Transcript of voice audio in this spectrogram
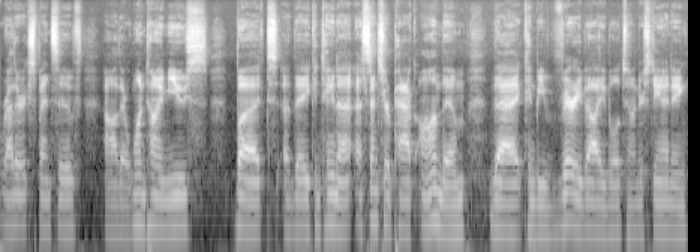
rather expensive. Uh, they're one-time use but uh, they contain a, a, sensor pack on them that can be very valuable to understanding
